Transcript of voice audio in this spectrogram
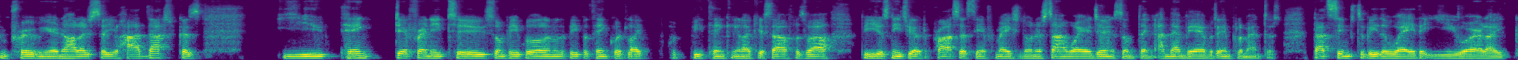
improving your knowledge. So you had that because you think differently to some people and other people think would like would be thinking like yourself as well. But you just need to be able to process the information to understand why you're doing something and then be able to implement it. That seems to be the way that you are like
